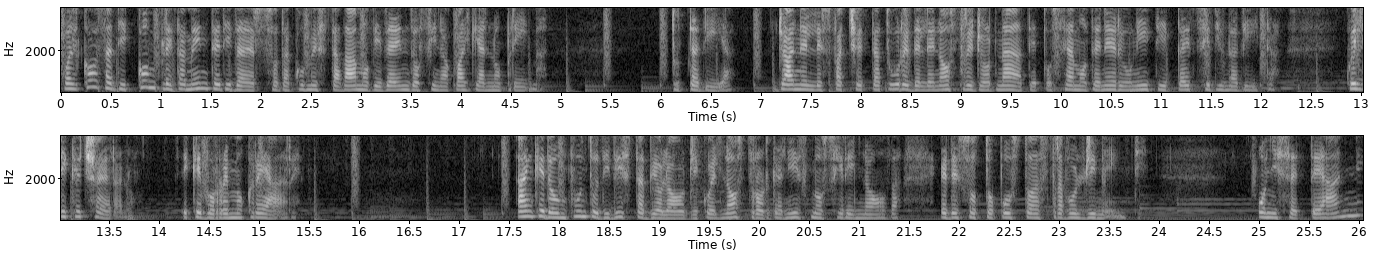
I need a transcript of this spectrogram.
qualcosa di completamente diverso da come stavamo vivendo fino a qualche anno prima. Tuttavia, già nelle sfaccettature delle nostre giornate possiamo tenere uniti i pezzi di una vita, quelli che c'erano e che vorremmo creare. Anche da un punto di vista biologico il nostro organismo si rinnova ed è sottoposto a stravolgimenti. Ogni sette anni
